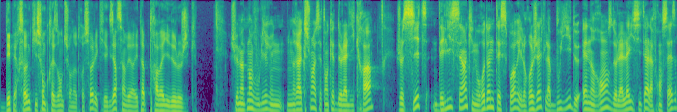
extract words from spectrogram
des personnes qui sont présentes sur notre sol et qui exercent un véritable travail idéologique. Je vais maintenant vous lire une, réaction à cette enquête de la LICRA. Je cite Des lycéens qui nous redonnent espoir, ils rejettent la bouillie de haine rance de la laïcité à la française.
